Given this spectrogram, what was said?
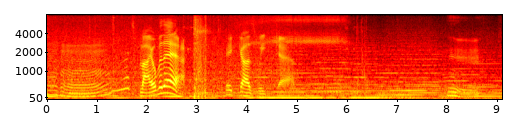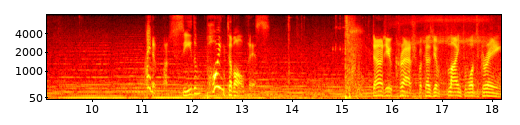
Mhm. Let's fly over there. Because we can. See the point of all this. Don't you crash because you're flying towards green.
